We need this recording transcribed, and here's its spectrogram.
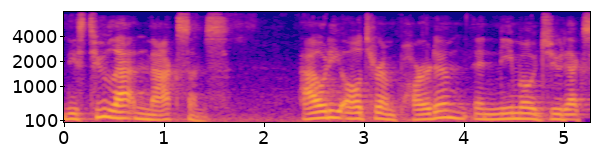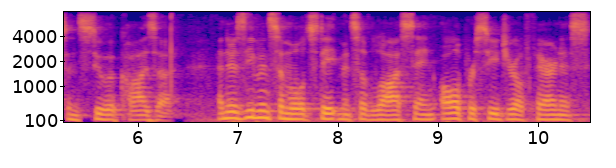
these two Latin maxims, audi alteram partem and nemo judex in sua causa. And there's even some old statements of law saying all procedural fairness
